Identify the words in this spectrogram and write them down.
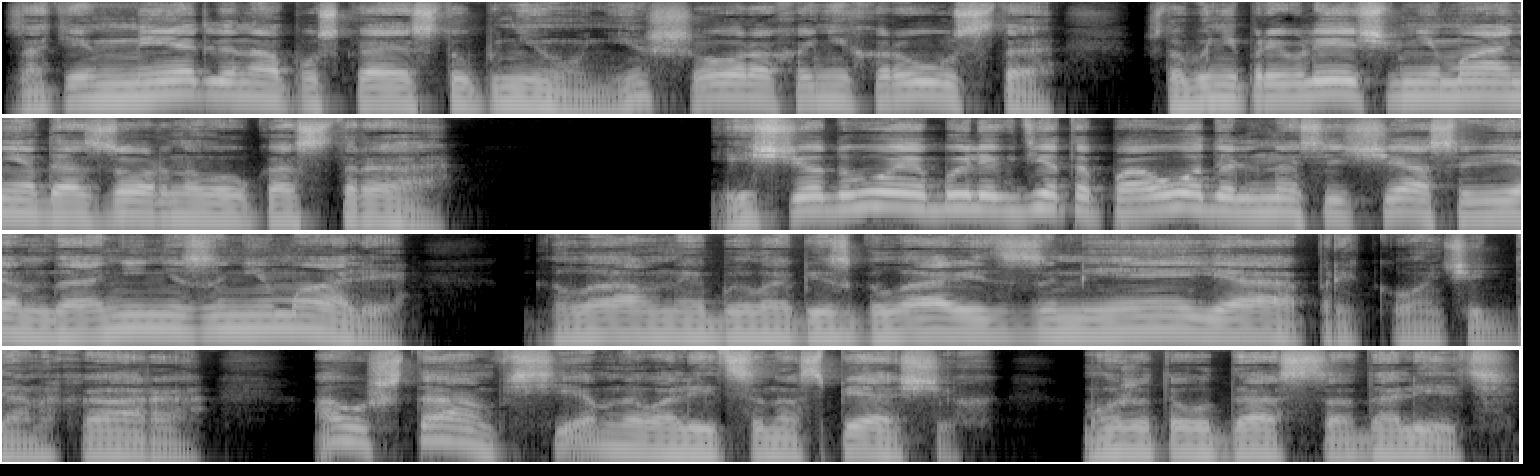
Затем медленно опуская ступню, ни шороха, ни хруста, чтобы не привлечь внимание дозорного у костра. Еще двое были где-то поодаль, но сейчас Венда они не занимали. Главное было обезглавить змея, прикончить Данхара, а уж там всем навалиться на спящих. Может, и удастся одолеть.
